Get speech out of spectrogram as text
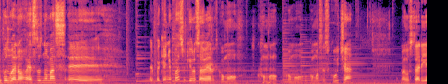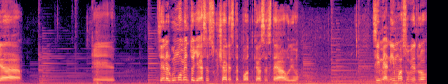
Pues bueno, esto es nomás eh, el pequeño paso. Quiero saber cómo, cómo, cómo, cómo se escucha. Me gustaría que si en algún momento llegas a escuchar este podcast, este audio, si me animo a subirlo,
